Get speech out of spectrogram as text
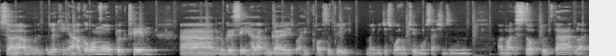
So I'm looking at, I've got one more booked in, um, and I'm going to see how that one goes. But I think possibly maybe just one or two more sessions, and I might stop with that. Like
